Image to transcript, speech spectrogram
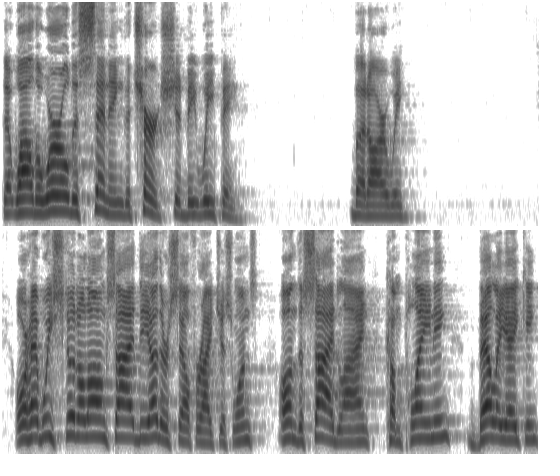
that while the world is sinning, the church should be weeping. But are we? Or have we stood alongside the other self righteous ones on the sideline, complaining, belly aching,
